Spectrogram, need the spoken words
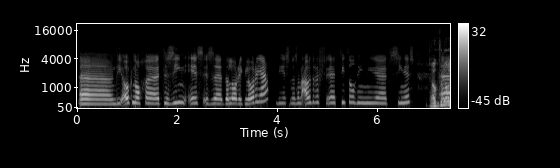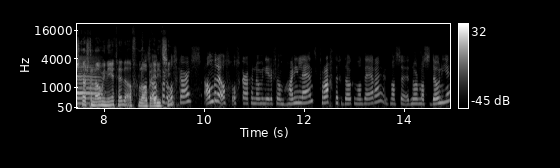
Eh, die ook nog eh, te zien is, is eh The Lori Gloria. Die is dus een oudere titel die nu te zien is. Is ook voor de Oscars genomineerd, hè, de Was afgelopen ook editie. voor de Oscars. Andere Os- Oscar-genomineerde film Honeyland. Prachtige documentaire. Het was het Noord-Macedonië.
